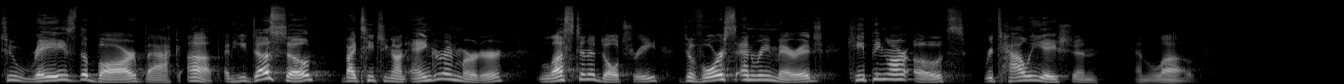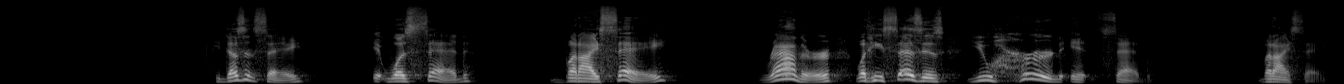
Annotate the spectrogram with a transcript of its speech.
to raise the bar back up. And he does so by teaching on anger and murder, lust and adultery, divorce and remarriage, keeping our oaths, retaliation, and love. He doesn't say, it was said, but I say. Rather, what he says is, you heard it said, but I say.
